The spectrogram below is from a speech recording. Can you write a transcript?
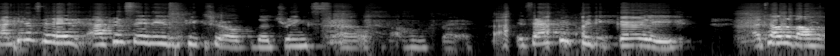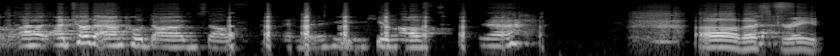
I can say I can send you the picture of the drinks uh, of Da Fei. It's actually pretty girly. I told the dog, I, I told the uncle dog himself, and he he loved. Yeah. Oh, that's, that's, great.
